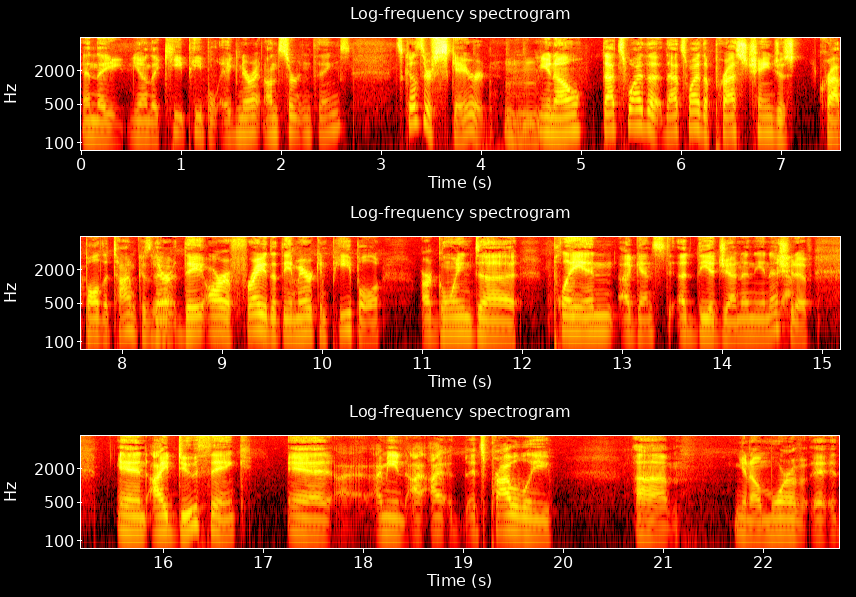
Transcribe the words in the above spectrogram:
and they you know they keep people ignorant on certain things. It's because they're scared. You know that's why the that's why the press changes crap all the time because they're they are afraid that the American people are going to play in against uh, the agenda and the initiative. And I do think, and I, I mean, I, I it's probably um, you know more of it,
